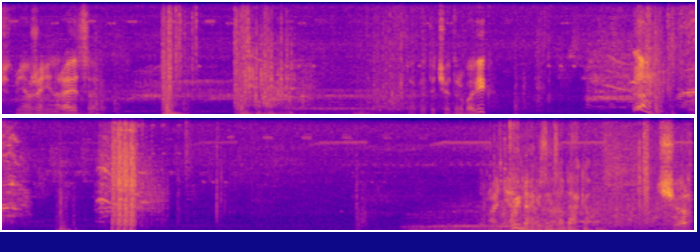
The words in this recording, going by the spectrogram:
Что-то мне уже не нравится. Так, это что, дробовик? А, нет. Three magazines on backup. Черт.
